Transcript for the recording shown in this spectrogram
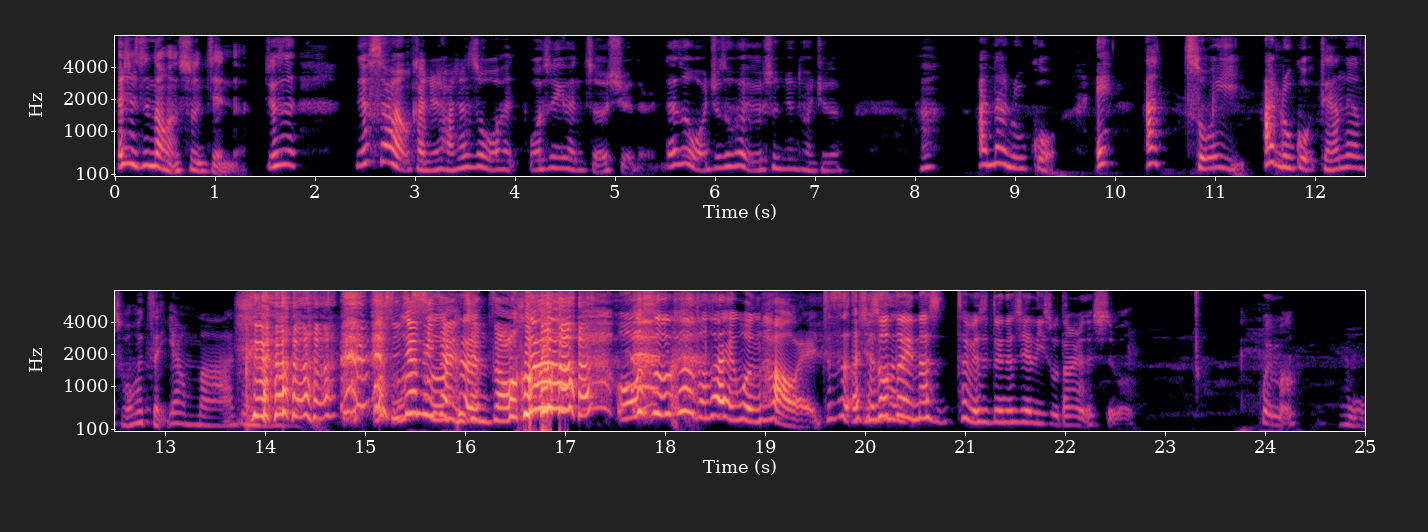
而且是那种很瞬间的，就是。就虽然我感觉好像是我很我是一个很哲学的人，但是我就是会有一个瞬间突然觉得，啊啊，那如果哎啊，所以啊，如果怎样那样，怎么会怎样吗？你这样听起来很欠揍。我 无时无刻都在问号，哎，就是而且说对，那是特别是对那些理所当然的事吗？会吗？我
